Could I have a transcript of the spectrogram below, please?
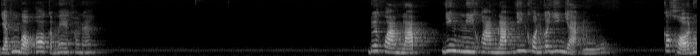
อย่าเพิ่งบอกพ่อกับแม่เขานะ ด้วยความลับ ยิ่งมีความลับ ยิ่งคนก็ยิ่งอยากรู้ ก็ขอดู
